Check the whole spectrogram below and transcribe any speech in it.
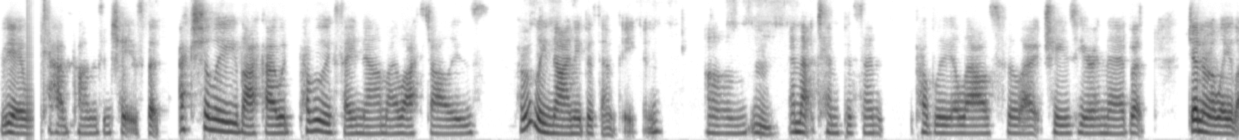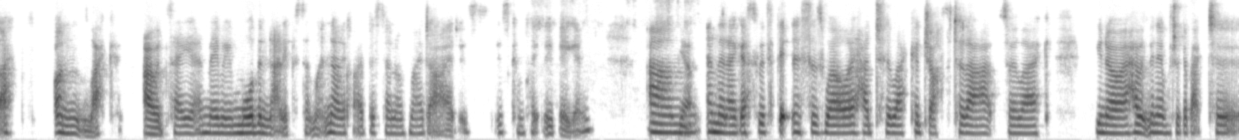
be able to have parmesan cheese. But actually, like I would probably say now my lifestyle is probably 90% vegan. Um, mm. and that 10% probably allows for like cheese here and there. But generally like on like I would say, yeah, maybe more than 90%, like 95% of my diet is is completely vegan. Um, yeah. And then I guess with fitness as well, I had to like adjust to that. So like, you know, I haven't been able to go back to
